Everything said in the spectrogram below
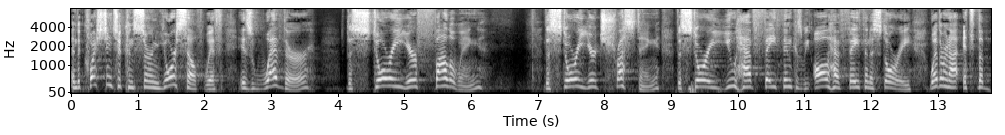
And the question to concern yourself with is whether the story you're following the story you're trusting, the story you have faith in, because we all have faith in a story, whether or not it's the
